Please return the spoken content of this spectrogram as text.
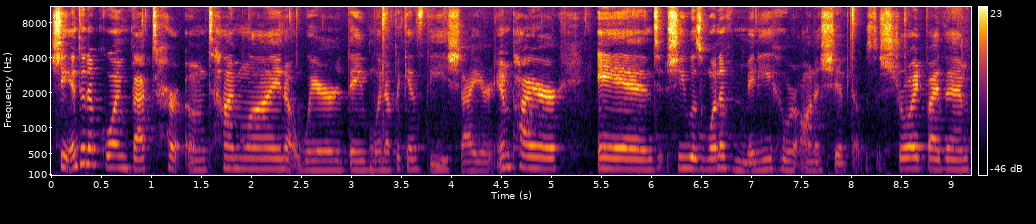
She ended up going back to her own timeline where they went up against the Shi'ar Empire and she was one of many who were on a ship that was destroyed by them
